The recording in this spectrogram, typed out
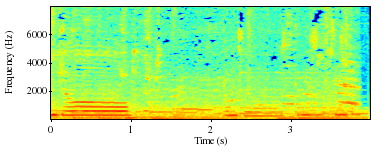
땡큐 땡큐 땡큐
